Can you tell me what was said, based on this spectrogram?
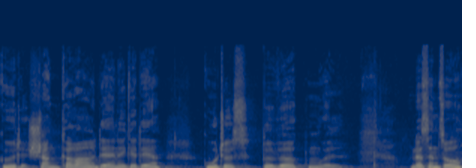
Güte. Shankara, derjenige, der Gutes bewirken will. Und das sind so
